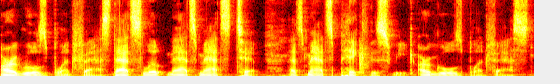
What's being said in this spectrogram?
Arguel's Blood Fast. That's li- that's Matt's tip. That's Matt's pick this week. Arguel's Blood Fast.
